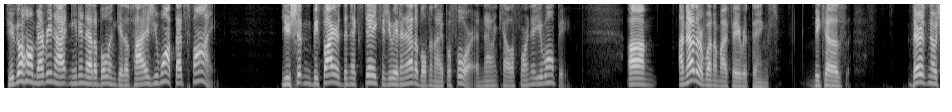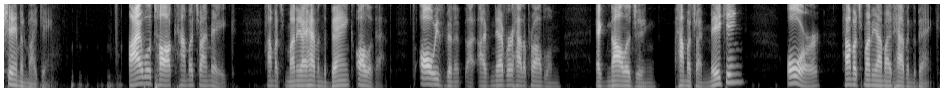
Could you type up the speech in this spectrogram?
If you go home every night and eat an edible and get as high as you want, that's fine. You shouldn't be fired the next day because you ate an edible the night before. And now in California, you won't be. Um, another one of my favorite things, because there's no shame in my game. I will talk how much I make how much money I have in the bank, all of that. It's always been, I've never had a problem acknowledging how much I'm making or how much money I might have in the bank.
